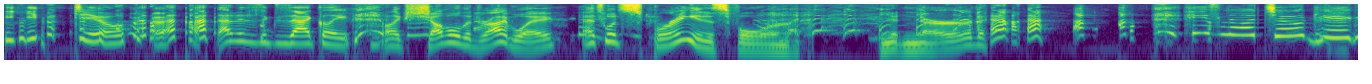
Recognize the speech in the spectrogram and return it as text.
you do. that is exactly. I like shovel the driveway. That's what spring is for. You nerd. He's not joking.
